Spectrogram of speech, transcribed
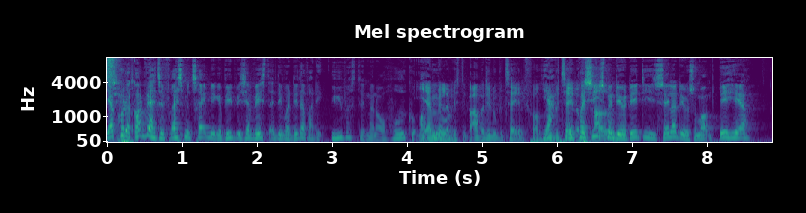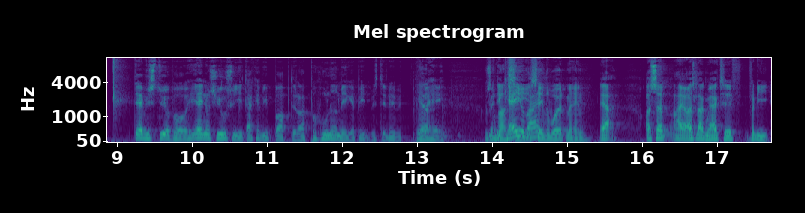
jeg kunne da godt være tilfreds med 3 megabit, hvis jeg vidste, at det var det, der var det ypperste, man overhovedet kunne opnå. Jamen, eller hvis det bare var det, du betalte for. Ja, du betaler men præcis, for 30. men det er jo det, de sælger det jo som om, det her, det har vi styr på. Her i Juicy, der kan vi bobbe den op på 100 megabit, hvis det er det, du Ja. vil have. Du skal men det bare kan sige, jo bare say the word, man. Ja, og så har jeg også lagt mærke til, fordi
